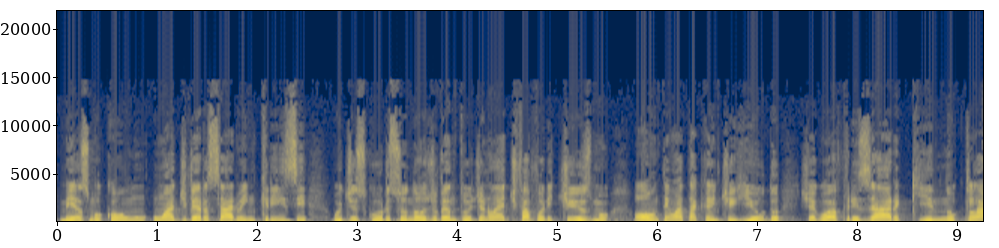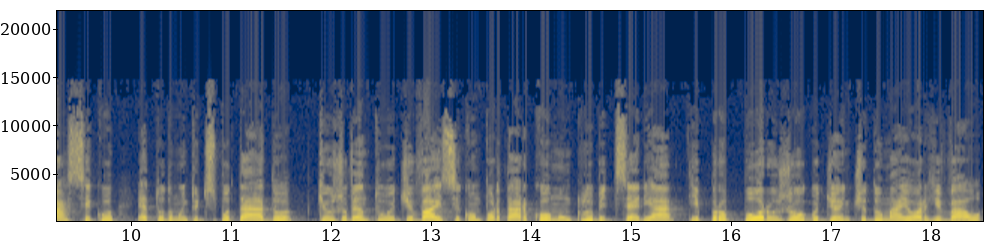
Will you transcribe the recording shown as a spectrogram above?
Mesmo com um adversário em crise, o discurso no Juventude não é de favoritismo. Ontem o atacante Rildo chegou a frisar que no clássico é tudo muito disputado que o Juventude vai se comportar como um clube de Série A e propor o jogo diante do maior rival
